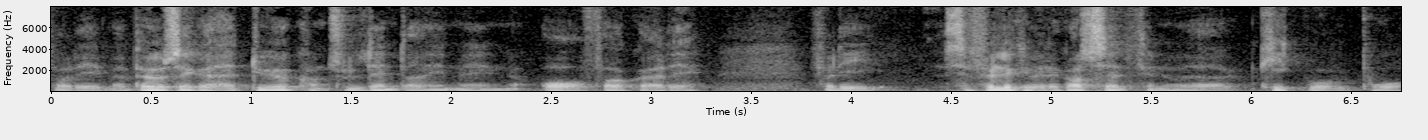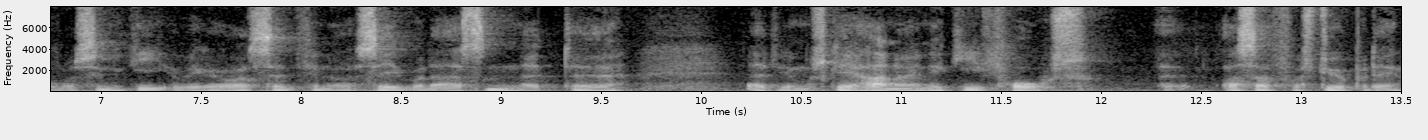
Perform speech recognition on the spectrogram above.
for det. Man behøver sikkert at have dyre konsulenter ind med en år for at gøre det. Fordi selvfølgelig kan vi da godt selv finde ud af at kigge, hvor vi bruger vores energi, og vi kan godt selv finde ud af at se, hvor der er sådan, at, øh, at vi måske har noget energifros, uh, og så få styr på det.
